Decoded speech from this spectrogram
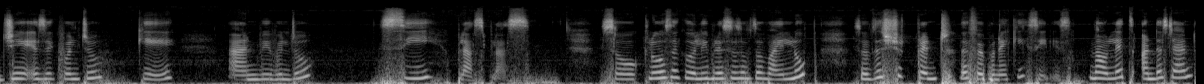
j is equal to k and we will do c plus plus. So close the curly braces of the while loop. So this should print the Fibonacci series. Now let's understand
